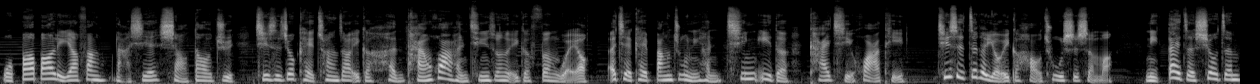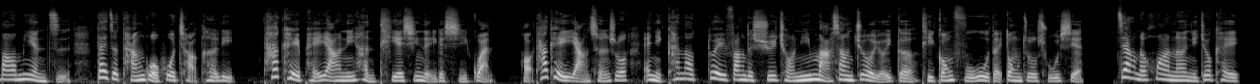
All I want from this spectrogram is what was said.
我包包里要放哪些小道具，其实就可以创造一个很谈话、很轻松的一个氛围哦，而且可以帮助你很轻易的开启话题。其实这个有一个好处是什么？你带着袖珍包面纸，带着糖果或巧克力，它可以培养你很贴心的一个习惯。好，它可以养成说，哎，你看到对方的需求，你马上就有一个提供服务的动作出现。这样的话呢，你就可以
